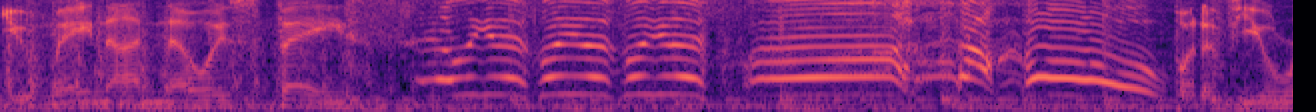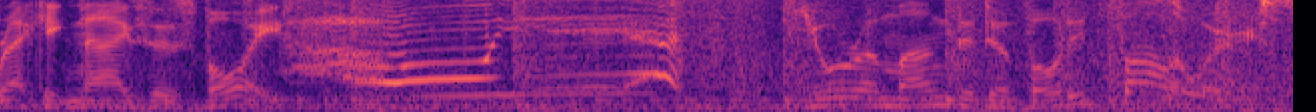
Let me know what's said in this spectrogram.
You may not know his face, Hey, look at this, look at this, look at this. Oh, but if you recognize his voice, oh yes. you're among the devoted followers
